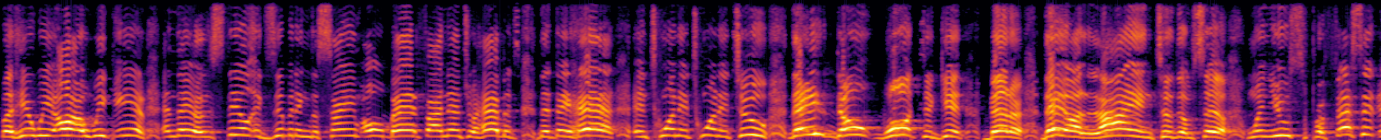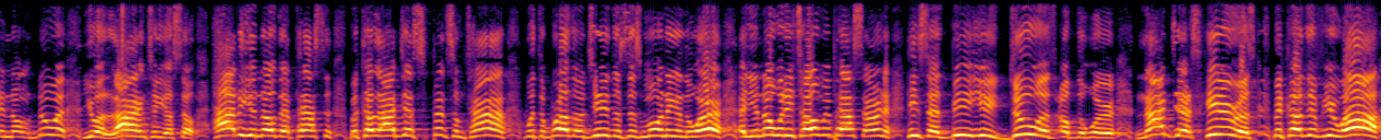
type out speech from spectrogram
but here we are a week in and they are still exhibiting the same old bad financial habits that they had in 2022. They don't want to get better. They are lying to themselves. When you profess it and don't do it, you are lying to yourself. How do you know that, Pastor? Because I just spent some time with the brother of Jesus this morning in the Word, and you know what he told me, Pastor Ernie? He said, Be ye doers of the Word, not just hearers, because if you are,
